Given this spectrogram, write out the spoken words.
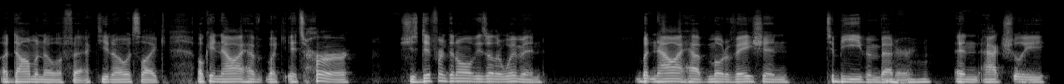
a domino effect, you know? It's like, okay, now I have like it's her. She's different than all of these other women but now I have motivation to be even better and actually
